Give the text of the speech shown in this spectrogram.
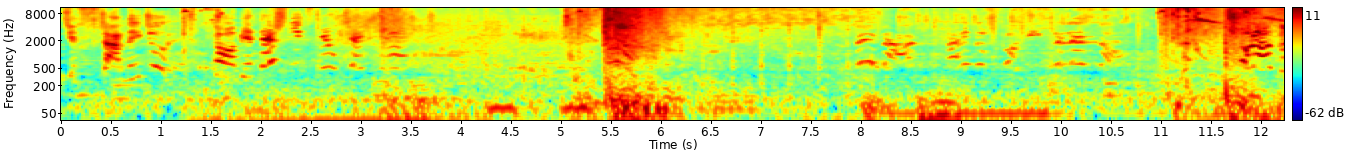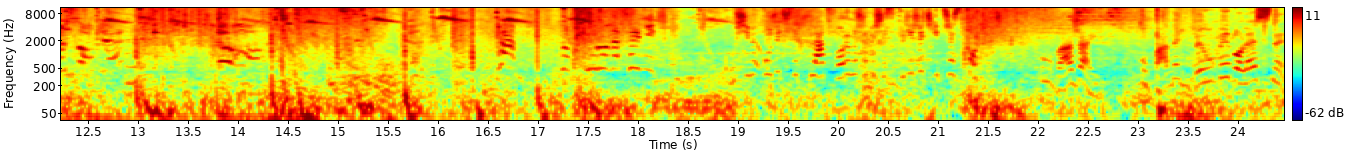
Uciec z czarnej dziury. Tobie też nic nie ucieknie. Wybacz, ale to szkodzi interesom. Poradzę sobie! Tam! To biuro naczelniczki! Musimy użyć tych platform, żeby się zbliżyć i przeskoczyć. Uważaj, upadek byłby bolesny.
